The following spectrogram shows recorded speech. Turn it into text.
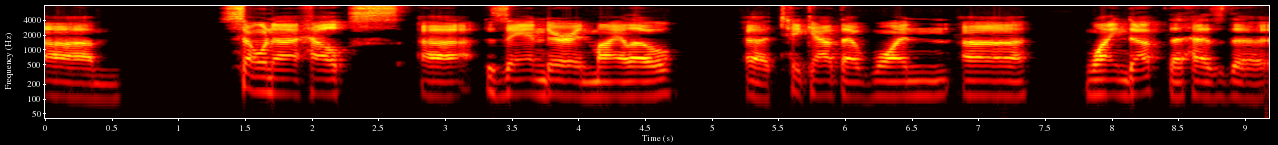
um Sona helps uh Xander and Milo uh take out that one uh wind up that has the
